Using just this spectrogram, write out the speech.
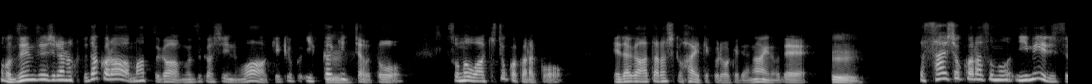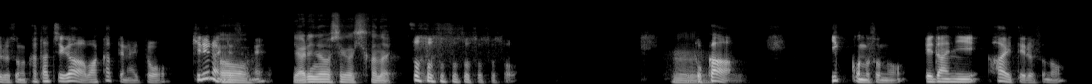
なんか全然知らなくて、だから松が難しいのは、結局一回切っちゃうと、その脇とかからこう、枝が新しく生えてくるわけではないので、うん。最初からそのイメージするその形が分かってないと切れないんですよね。やり直しが効かない。そうそうそうそうそうそうそう。うん、とか、一個のその枝に生えてるその、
